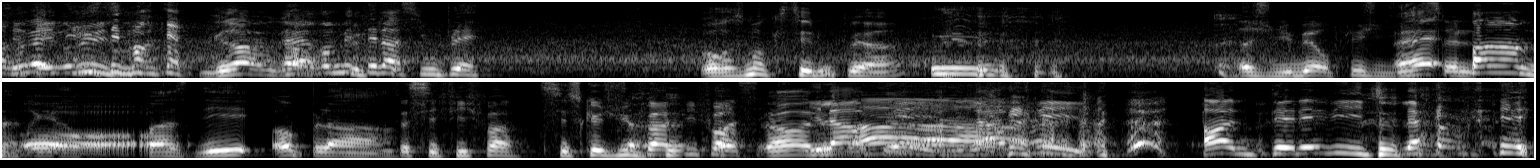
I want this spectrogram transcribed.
remettez-la, grave. Remettez-la s'il vous plaît. Heureusement qu'il s'est loupé. Hein. Ah, je lui mets en plus, je dis Eh, tout seul. bam Oh. Passe D, hop là. Ça c'est FIFA. C'est ce que je lui fais à FIFA. Oh, il a appris, il a appris. Anterevic, il a appris.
